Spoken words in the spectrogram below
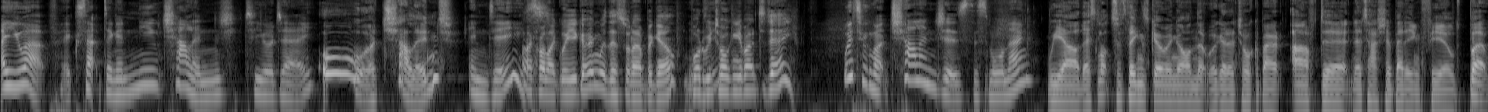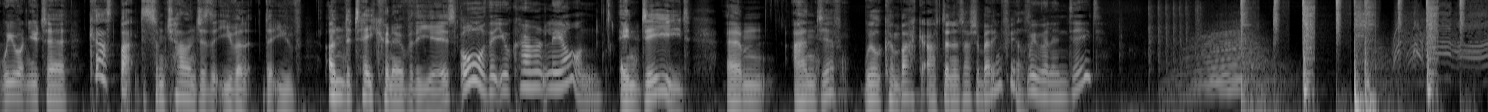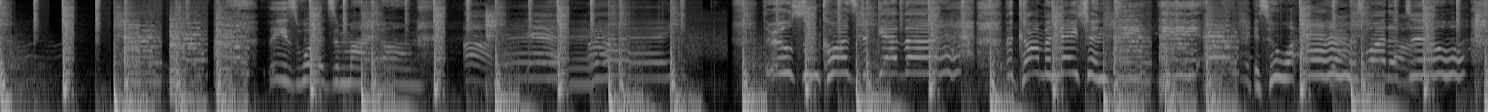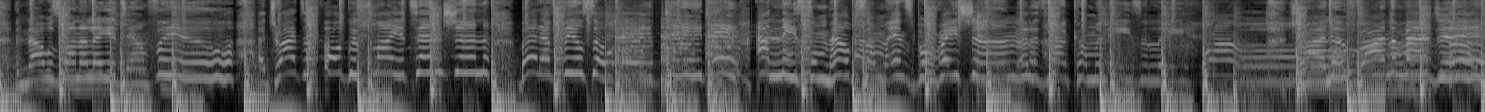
are you up accepting a new challenge to your day? Oh, a challenge. Indeed. I quite like where you're going with this one, Abigail. What are we talking about today? We're talking about challenges this morning. We are. There's lots of things going on that we're going to talk about after Natasha Bedingfield, but we want you to cast back to some challenges that you've that you've undertaken over the years. Or that you're currently on. Indeed. Um, and yeah, we'll come back after Natasha Bedingfield. We will indeed. These words are my own. Threw some chords together. The combination D E F is who I am, is what I do. And I was gonna lay it down for you. I tried to focus my attention, but I feel so ADD. I need some help, some inspiration. But it's not coming easily. Trying to find the magic.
